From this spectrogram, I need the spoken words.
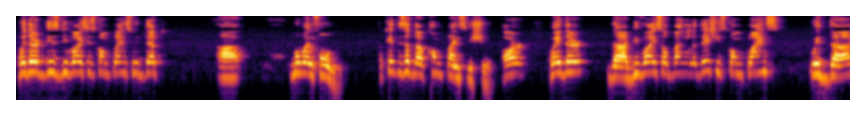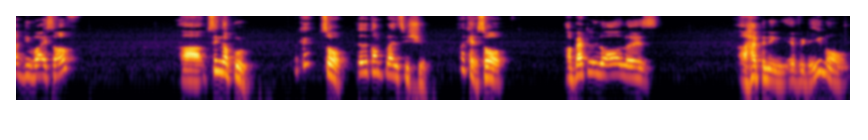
whether this device is compliant with that uh, mobile phone. Okay, these are the compliance issue, or whether the device of Bangladesh is compliance with the device of uh, Singapore. Okay, so there's a compliance issue. Okay, so a battle will always uh, happening every day. You know,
